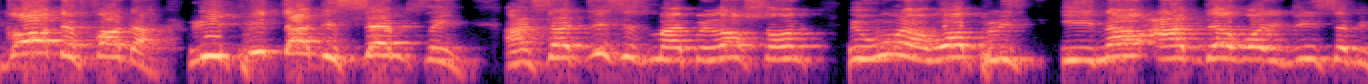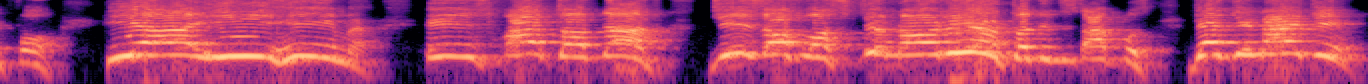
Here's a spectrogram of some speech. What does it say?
God the Father repeated the same thing and said, This is my beloved son, in whom I well pleased. He now added what he didn't say before. Hear ye him. In spite of that, Jesus was still not real to the disciples. They denied him.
